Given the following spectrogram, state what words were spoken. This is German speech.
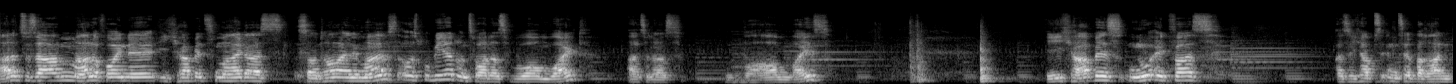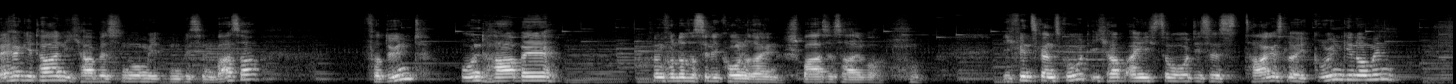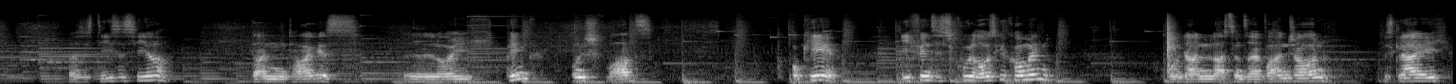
Hallo zusammen, hallo Freunde, ich habe jetzt mal das Santal Animals ausprobiert und zwar das Warm White, also das Warm Weiß. Ich habe es nur etwas, also ich habe es in separaten Becher getan, ich habe es nur mit ein bisschen Wasser verdünnt und habe 500er Silikon rein, spaßeshalber. Ich finde es ganz gut, ich habe eigentlich so dieses Tagesleuchtgrün genommen das ist dieses hier. Dann Tagesleuchtpink und schwarz. Okay, ich finde es ist cool rausgekommen. Und dann lasst uns einfach anschauen. Bis gleich.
